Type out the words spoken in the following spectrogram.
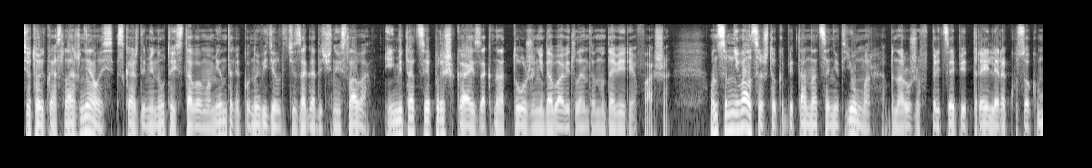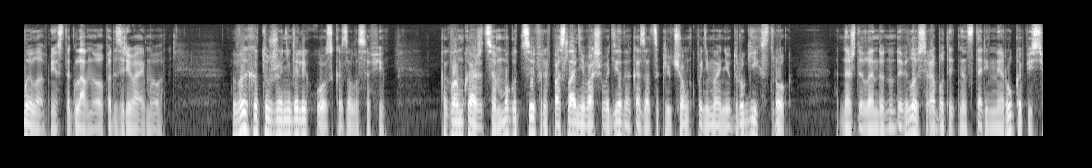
Все только осложнялось с каждой минутой с того момента, как он увидел эти загадочные слова. И имитация прыжка из окна тоже не добавит Лэнтону доверия Фаша. Он сомневался, что капитан оценит юмор, обнаружив в прицепе трейлера кусок мыла вместо главного подозреваемого. «Выход уже недалеко», — сказала Софи. «Как вам кажется, могут цифры в послании вашего деда оказаться ключом к пониманию других строк?» Однажды Лэндону довелось работать над старинной рукописью,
